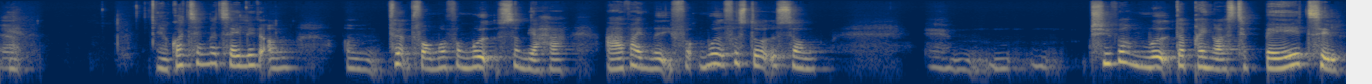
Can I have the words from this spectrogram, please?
Ja. Ja. Jeg kunne godt tænke mig at tale lidt om, om fem former for mod, som jeg har arbejdet med. Mod forstået som øhm, typer mod, der bringer os tilbage til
